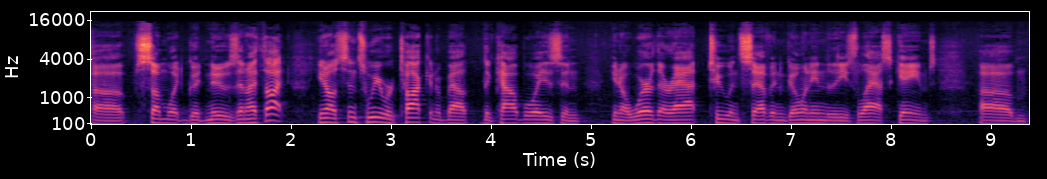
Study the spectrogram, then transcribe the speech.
uh, somewhat good news. And I thought, you know, since we were talking about the Cowboys and you know where they're at, two and seven going into these last games. Um,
